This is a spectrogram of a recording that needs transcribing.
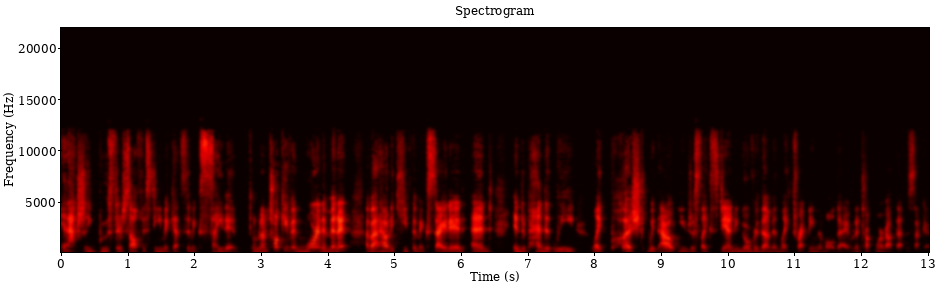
it actually boosts their self esteem, it gets them excited. I'm going to talk even more in a minute about how to keep them excited and independently like pushed without you just like standing over them and like threatening them all day. I'm going to talk more about that in a second.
